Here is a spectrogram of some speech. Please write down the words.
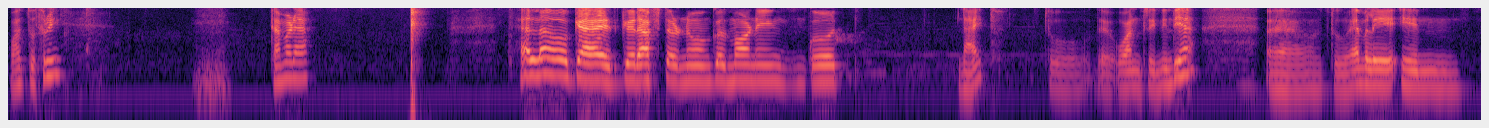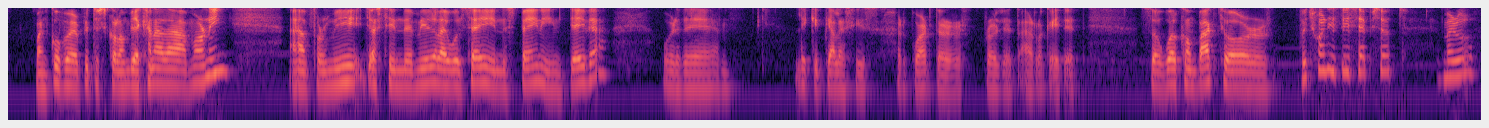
One, two, three. Camera. Hello, guys. Good afternoon, good morning, good night to the ones in India, uh, to Emily in Vancouver, British Columbia, Canada morning. And for me, just in the middle, I will say in Spain, in Lleida, where the Liquid Galaxies headquarter project are located. So, welcome back to our. Which one is this episode, Merul?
